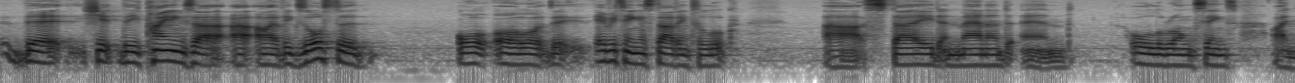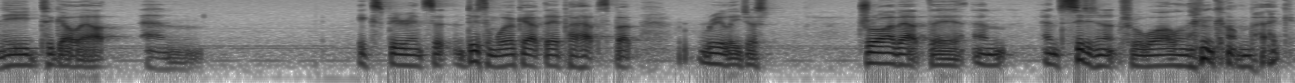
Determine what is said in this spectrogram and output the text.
the shit. These paintings are, are I've exhausted all, all the everything is starting to look uh, staid and mannered and all the wrong things. I need to go out and experience it and do some work out there, perhaps, but really just drive out there and and sit in it for a while and then come back.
